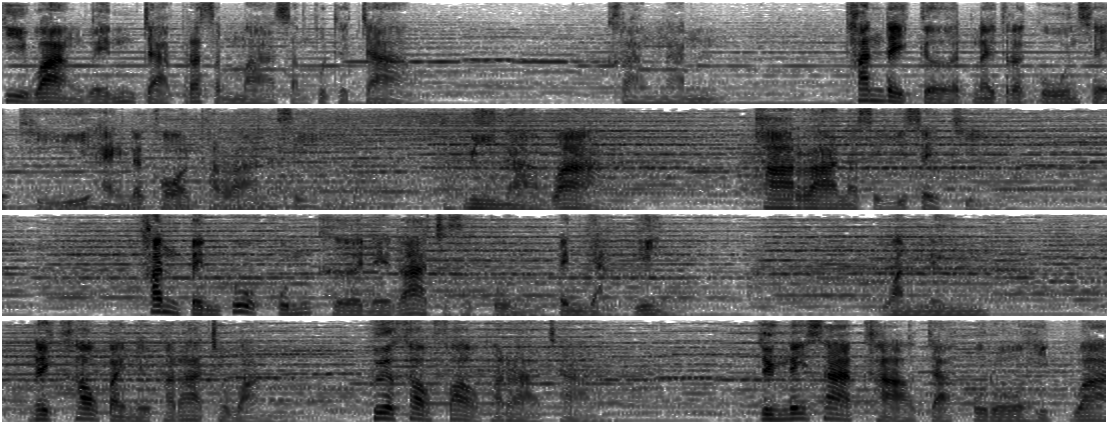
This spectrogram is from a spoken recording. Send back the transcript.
ที่ว่างเว้นจากพระสัมมาสัมพุทธเจ้า ครั้งนั้น ท่านได้เกิดในตระกูลเศรษฐีแห่งนครพาราณสี มีนามว่า พาราณสีเศรษฐี ท่านเป็นผู้คุ้นเคยในราชสกุลเป็นอย่างยิ่ง วันหนึ่ง ได้เข้าไปในพระราชวังเพื่อเข้าเฝ้าพระราชา จึงได้ทราบข่าวจากปุโรหิตว่า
